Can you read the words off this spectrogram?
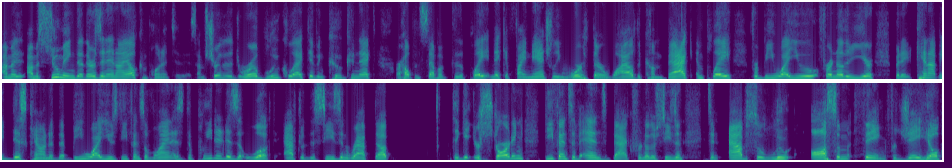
I'm, a, I'm assuming that there's an NIL component to this. I'm sure that the Royal Blue Collective and Coug Connect are helping step up to the plate, and make it financially worth their while to come back and play for BYU for another year. But it cannot be discounted that BYU's defensive line, as depleted as it looked after the season wrapped up, to get your starting defensive ends back for another season. It's an absolute awesome thing for Jay Hill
